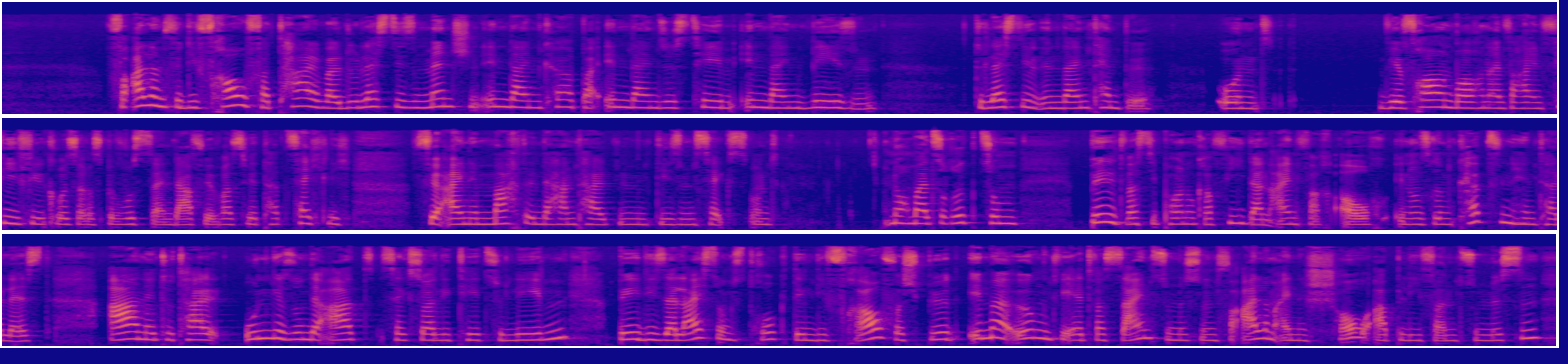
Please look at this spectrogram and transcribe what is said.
Vor allem für die Frau fatal, weil du lässt diesen Menschen in deinen Körper, in dein System, in dein Wesen. Du lässt ihn in deinen Tempel. Und wir Frauen brauchen einfach ein viel, viel größeres Bewusstsein dafür, was wir tatsächlich für eine Macht in der Hand halten mit diesem Sex. Und nochmal zurück zum Bild, was die Pornografie dann einfach auch in unseren Köpfen hinterlässt. A, eine total ungesunde Art, Sexualität zu leben. B, dieser Leistungsdruck, den die Frau verspürt, immer irgendwie etwas sein zu müssen und vor allem eine Show abliefern zu müssen,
